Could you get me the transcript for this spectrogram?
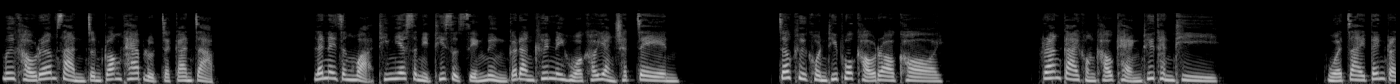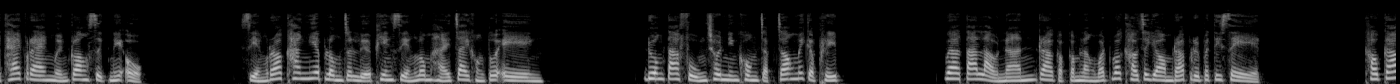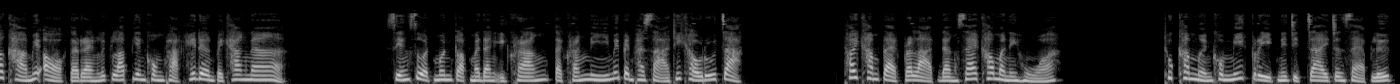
มือเขาเริ่มสั่นจนกล้องแทบหลุดจากการจับ และในจังหวะที่เงียบสนิทที่สุดเสียงหนึ่งก็ดังขึ้นในหัวเขาอย่างชัดเจน เจ้าคือคนที่พวกเขารอคอย ร่างกายของเขาแข็งทื่อทันที หัวใจเต้นกระแทกแรงเหมือนกลองศึกในอก เสียงรอบข้างเงียบลงจนเหลือเพียงเสียงลมหายใจของตัวเอง ดวงตาฝูงชนยังคงจับจ้องไม่กระพริบ แววตาเหล่านั้นราวกับกำลังวัดว่าเขาจะยอมรับหรือปฏิเสธ เขาก้าวขาไม่ออกแต่แรงลึกลับยังคงผลักให้เดินไปข้างหน้า เสียงสวดมนต์กลับมาดังอีกครั้ง แต่ครั้งนี้ไม่เป็นภาษาที่เขารู้จัก ถ้อยคำแปลกประหลาดดังแทรกเข้ามาในหัว ทุกคำเหมือนคมมีดกรีดในจิตใจจนแสบลึก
